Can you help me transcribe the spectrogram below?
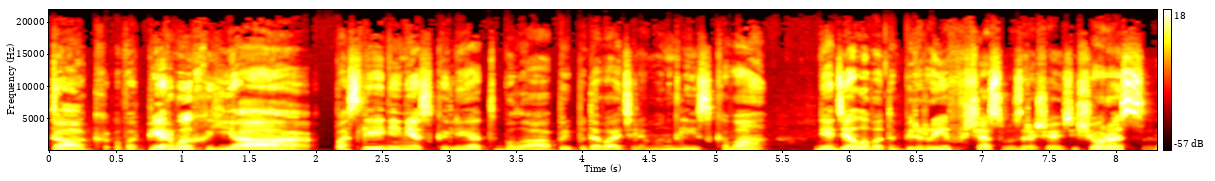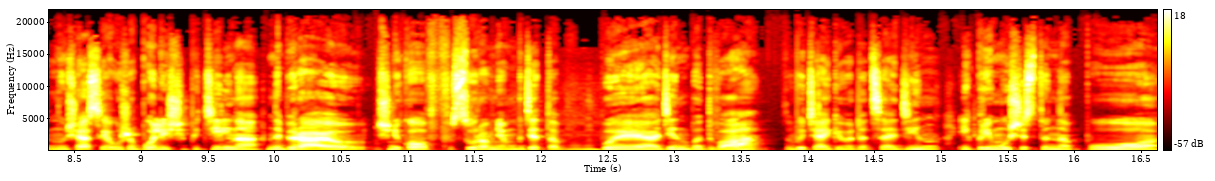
Так, во-первых, я последние несколько лет была преподавателем английского. Я делала в этом перерыв, сейчас возвращаюсь еще раз. Ну, сейчас я уже более щепетильно набираю учеников с уровнем где-то B1, B2, вытягиваю до C1, и преимущественно по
